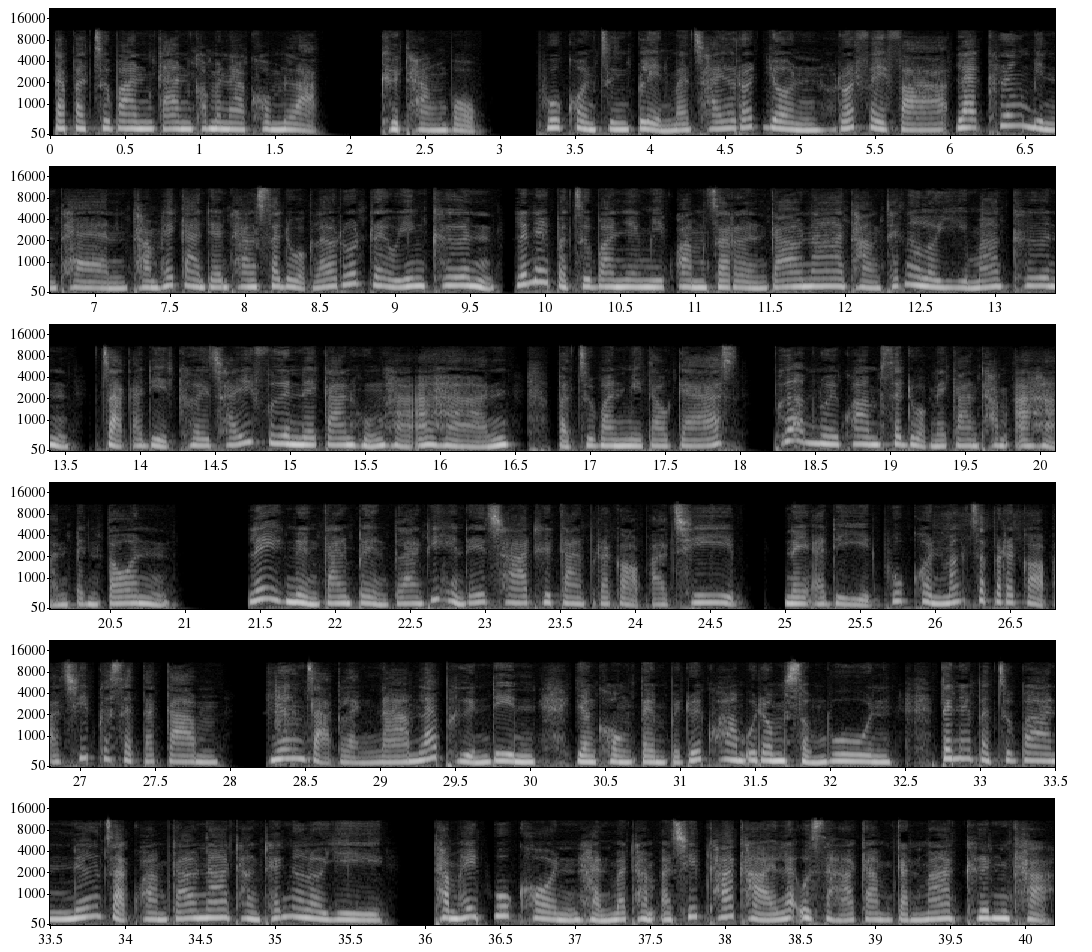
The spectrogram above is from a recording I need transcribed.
แต่ปัจจุบันการคมนาคมหลัก คือทางบก ผู้คนจึงเปลี่ยนมาใช้รถยนต์ รถไฟฟ้า และเครื่องบินแทนทำให้การเดินทางสะดวกและรวดเร็วยิ่งขึ้น และในปัจจุบันยังมีความเจริญก้าวหน้าทางเทคโนโลยีมากขึ้น จากอดีตเคยใช้ฟืนในการหุงหาอาหาร ปัจจุบันมีเตาแก๊ส เพื่ออำนวยความสะดวกในการทำอาหารเป็นต้น และอีกหนึ่งการเปลี่ยนแปลงที่เห็นได้ชัดคือการประกอบอาชีพ ในอดีตผู้คนมักจะประกอบอาชีพเกษตรกรรม เนื่องจากแหล่งน้ำและผืนดินยังคงเต็มไปด้วยความอุดมสมบูรณ์ แต่ในปัจจุบันเนื่องจากความก้าวหน้าทางเทคโนโลยีทำให้ผู้คนหันมาทำอาชีพค้าขายและอุตสาหกรรมกันมากขึ้นค่ะ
